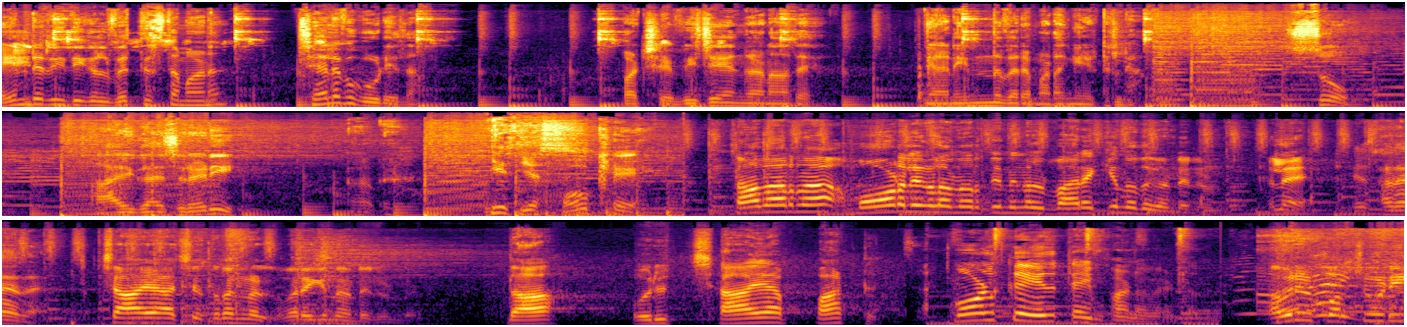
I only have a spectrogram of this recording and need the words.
എന്റെ രീതികൾ വ്യത്യസ്തമാണ്. ചെലവ് കൂടിയതാണ് പക്ഷെ വിജയം കാണാതെ ഞാൻ ഇന്ന് വരെ മടങ്ങിയിട്ടില്ല. So are you guys ready okay സാധാരണ മോഡലുകളെ നിർത്തി നിങ്ങൾ വരയ്ക്കുന്നത് കണ്ടിട്ടുണ്ട് അല്ലേ? അതെ അതെ. ഛായാചിത്രങ്ങൾ വരയ്ക്കുന്ന കണ്ടിട്ടുണ്ട് ദാ ഒരു ഛായ പാട്ട് മോൾക്ക് ഏത് ടൈപ്പാണ് വേണ്ടത്? അവർ കുറച്ചുകൂടി.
